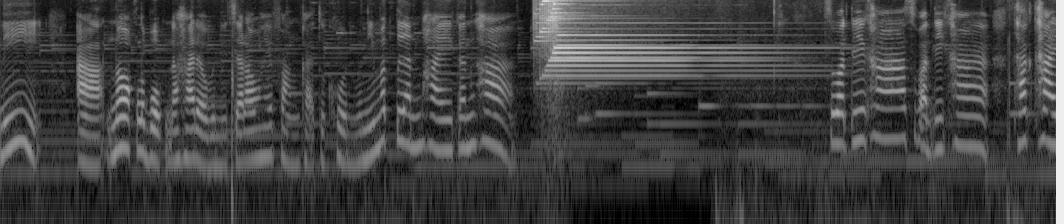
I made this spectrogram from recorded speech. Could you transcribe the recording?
หนี้อ่านอกระบบนะคะ เดี๋ยววันนี้จะเล่าให้ฟังค่ะทุกคน วันนี้มาเตือนภัยกันค่ะ สวัสดีค่ะ สวัสดีค่ะ ทักไทย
